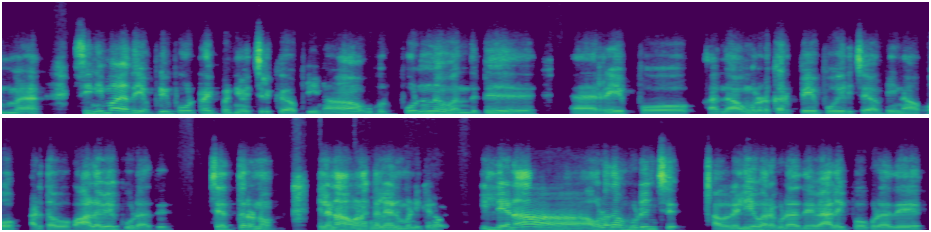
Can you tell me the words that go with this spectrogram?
உண்மை. சினிமா அதை எப்படி போர்ட்ரேட் பண்ணி வச்சிருக்கு அப்படின்னா ஒரு பொண்ணு வந்துட்டு ரேப்போ அந்த அவங்களோட கற்பே போயிருச்சு அப்படின்னாவோ அடுத்து அவ வாழவே கூடாது. செத்துறணும். இல்லைன்னா அவனை கல்யாணம் பண்ணிக்கணும். இல்லைன்னா அவ்வளவுதான் முடிஞ்சுச்சு அவ வெளியே வரக்கூடாது வேலைக்கு போக கூடாது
